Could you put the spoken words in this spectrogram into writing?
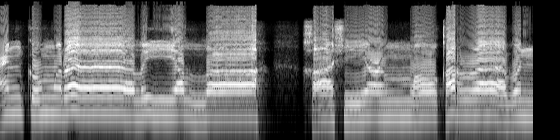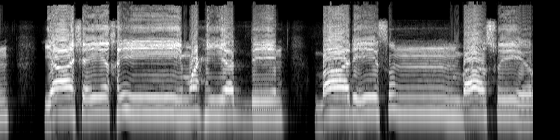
عنكم رضي الله. خاشع مقرب. يا شيخي محي الدين. باريس بصير.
